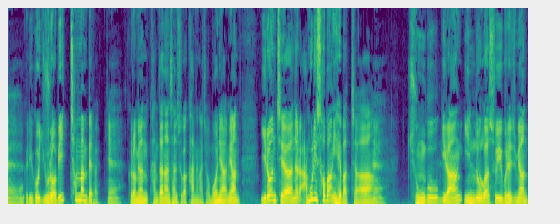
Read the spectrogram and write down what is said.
예. 그리고 유럽이 천만 배럴. 예. 그러면 간단한 산수가 가능하죠. 뭐냐하면 이런 제안을 아무리 서방이 해봤자 예. 중국이랑 인도가 인도. 수입을 해주면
